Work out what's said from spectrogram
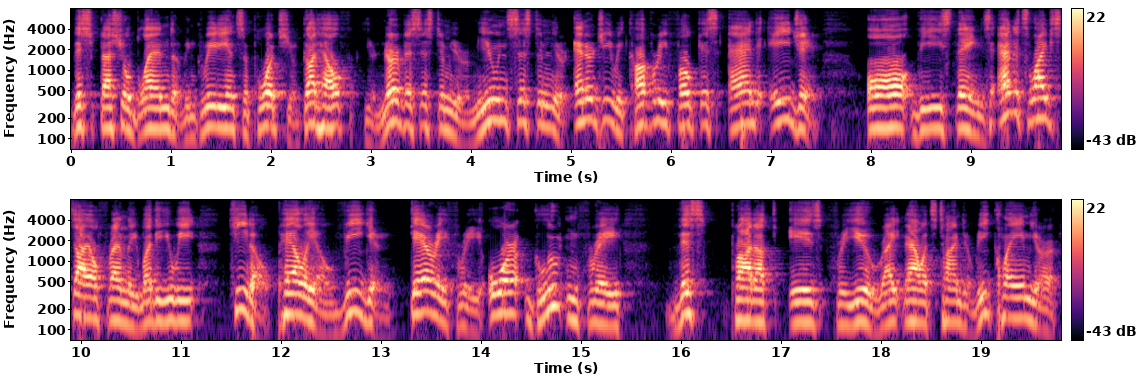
This special blend of ingredients supports your gut health, your nervous system, your immune system, your energy, recovery, focus, and aging. All these things. And it's lifestyle friendly, whether you eat keto, paleo, vegan, dairy free, or gluten free. This product is for you. Right now, it's time to reclaim your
